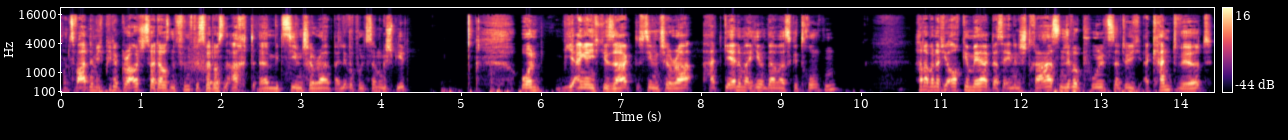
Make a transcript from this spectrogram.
Und zwar hat nämlich Peter Crouch 2005 bis 2008 ähm, mit Steven Gerrard bei Liverpool zusammengespielt. Und wie eigentlich gesagt, Steven Gerrard hat gerne mal hier und da was getrunken, hat aber natürlich auch gemerkt, dass er in den Straßen Liverpools natürlich erkannt wird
